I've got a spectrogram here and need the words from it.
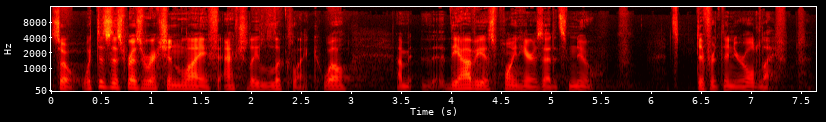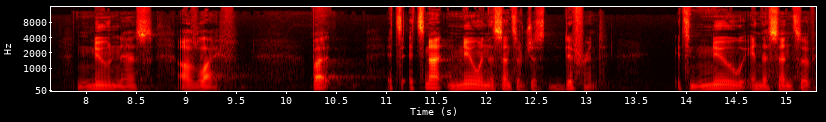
So, what does this resurrection life actually look like? Well, um, the obvious point here is that it's new. It's different than your old life. Newness of life. But it's, it's not new in the sense of just different. It's new in the sense of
